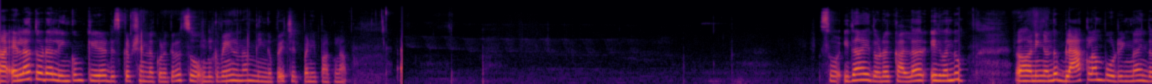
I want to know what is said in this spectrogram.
நான் எல்லாத்தோட லிங்க்கும் கீழே டிஸ்கிரிப்ஷனில் கொடுக்குறேன். ஸோ உங்களுக்கு வேணும்னா நீங்கள் போய் செக் பண்ணி பார்க்கலாம். ஸோ இதான் இதோட கலர் இது வந்து நீங்கள் வந்து பிளாக்லாம் போடுறீங்கன்னா இந்த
